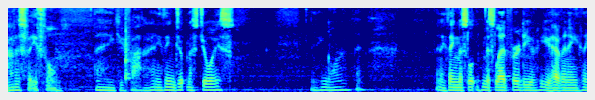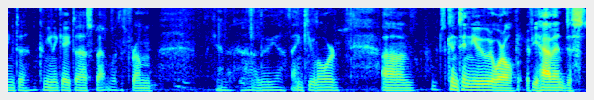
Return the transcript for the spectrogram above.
God is faithful. Thank you, Father. Anything, Miss Joyce? Anything going on? Anything, Miss, Miss Ledford? Do you, you have anything to communicate to us about from? Again, hallelujah. Thank you, Lord. Um, continue, or if you haven't, just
